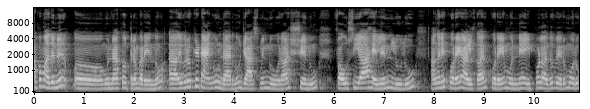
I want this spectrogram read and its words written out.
അപ്പം അതിന് മുന്നാക്ക ഉത്തരം പറയുന്നു. ഇവരൊക്കെ ടാങ്കും ഉണ്ടായിരുന്നു. ജാസ്മിൻ നൂറ ഷെനു ഫൗസിയ ഹെലൻ ലുലു അങ്ങനെ കുറേ ആൾക്കാർ കുറേ മുന്നേ ഇപ്പോൾ അത് വെറും ഒരു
